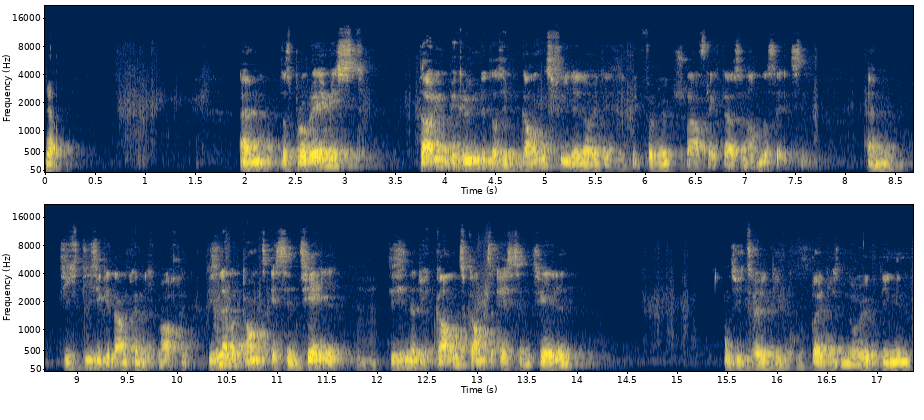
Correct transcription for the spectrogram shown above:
Ja. Ähm, das Problem ist, darin begründet, dass eben ganz viele Leute, die sich mit Vermögensstrafrecht auseinandersetzen, ähm, sich diese Gedanken nicht machen. Die sind aber ganz essentiell. Die sind natürlich ganz, ganz essentiell. Und es ist relativ gut bei diesen neuen Dingen,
